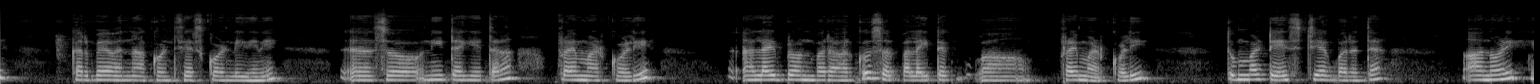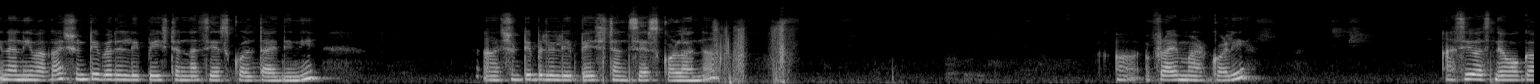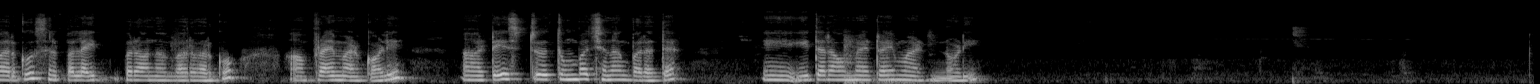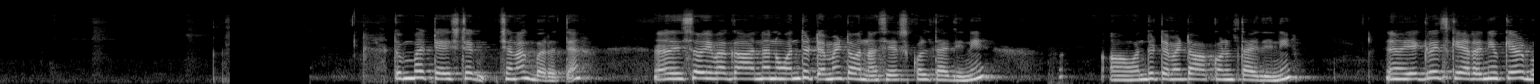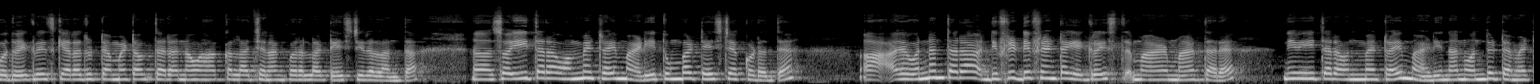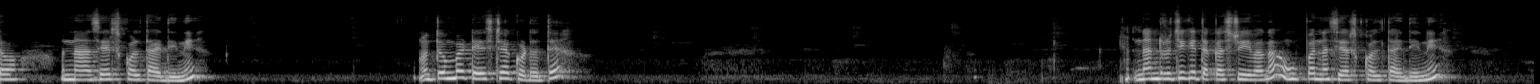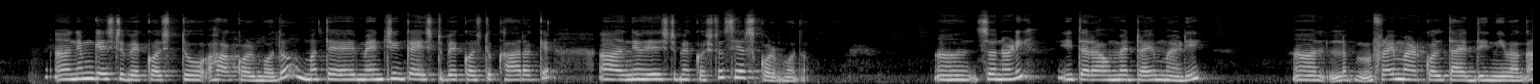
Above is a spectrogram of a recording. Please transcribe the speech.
ಕರ್ಬೇವನ್ನು ಹಾಕ್ಕೊಂಡು ಸೇರಿಸ್ಕೊಂಡಿದ್ದೀನಿ. ಸೊ ನೀಟಾಗಿ ಈ ಥರ ಫ್ರೈ ಮಾಡ್ಕೊಳ್ಳಿ. ಲೈಟ್ ಬ್ರೌನ್ ಬರೋವರೆಗೂ ಸ್ವಲ್ಪ ಲೈಟಾಗಿ ಫ್ರೈ ಮಾಡ್ಕೊಳ್ಳಿ. ತುಂಬ ಟೇಸ್ಟಿಯಾಗಿ ಬರುತ್ತೆ. ನೋಡಿ, ನಾನು ಇವಾಗ ಶುಂಠಿ ಬೆಳ್ಳುಳ್ಳಿ ಪೇಸ್ಟನ್ನು ಸೇರಿಸ್ಕೊಳ್ತಾ ಇದ್ದೀನಿ. ಶುಂಠಿ ಬೆಳ್ಳುಳ್ಳಿ ಪೇಸ್ಟನ್ನು ಸೇರಿಸ್ಕೊಳ್ಳೋಣ. ಫ್ರೈ ಮಾಡ್ಕೊಳ್ಳಿ. ಹಸಿ ವಾಸನೆ ಹೋಗೋವರೆಗೂ ಸ್ವಲ್ಪ ಲೈಟ್ ಬ್ರೌನ್ ಬರೋವರೆಗೂ ಫ್ರೈ ಮಾಡ್ಕೊಳ್ಳಿ. ಟೇಸ್ಟ್ ತುಂಬ ಚೆನ್ನಾಗಿ ಬರುತ್ತೆ. ಈ ಈ ಥರ ಒಮ್ಮೆ ಟ್ರೈ ಮಾಡಿ ನೋಡಿ. ತುಂಬ ಟೇಸ್ಟಿಯಾಗಿ ಚೆನ್ನಾಗಿ ಬರುತ್ತೆ. ಸೊ ಇವಾಗ ನಾನು ಒಂದು ಟೊಮೆಟೊವನ್ನು ಸೇರಿಸ್ಕೊಳ್ತಾ ಇದ್ದೀನಿ. ಒಂದು ಟೊಮೆಟೊ ಹಾಕ್ಕೊಳ್ತಾ ಇದ್ದೀನಿ. ಎಗ್ ರೈಸ್ಗೆ ಯಾರ, ನೀವು ಕೇಳ್ಬೋದು ಎಗ್ ರೈಸ್ಗೆ ಯಾರಾದರೂ ಟೊಮೆಟೊ ಥರ ನಾವು ಹಾಕಲ್ಲ, ಚೆನ್ನಾಗಿ ಬರಲ್ಲ ಟೇಸ್ಟ್ ಇರಲ್ಲ ಅಂತ. ಸೊ ಈ ಥರ ಒಮ್ಮೆ ಟ್ರೈ ಮಾಡಿ, ತುಂಬ ಟೇಸ್ಟಿಯಾಗಿ ಕೊಡುತ್ತೆ. ಒಂದೊಂದು ಥರ ಡಿಫ್ರೆಂಟ್ ಡಿಫ್ರೆಂಟಾಗಿ ಎಗ್ ರೈಸ್ ಮಾಡ್ತಾರೆ. ನೀವು ಈ ಥರ ಒಮ್ಮೆ ಟ್ರೈ ಮಾಡಿ, ನಾನು ಒಂದು ಟೊಮೆಟೊನ ಸೇರಿಸ್ಕೊಳ್ತಾ ಇದ್ದೀನಿ. ತುಂಬ ಟೇಸ್ಟಿಯಾಗಿ ಕೊಡುತ್ತೆ. ನನ್ನ ರುಚಿಗೆ ತಕ್ಕಷ್ಟು ಇವಾಗ ಉಪ್ಪನ್ನು ಸೇರಿಸ್ಕೊಳ್ತಾ ಇದ್ದೀನಿ. ನಿಮಗೆ ಎಷ್ಟು ಬೇಕೋ ಅಷ್ಟು ಹಾಕ್ಕೊಳ್ಬೋದು ಮತ್ತು ಮೆಣಸಿನ್ಕಾಯಿ ಎಷ್ಟು ಬೇಕೋ ಅಷ್ಟು ಖಾರಕ್ಕೆ ನೀವು ಎಷ್ಟು ಬೇಕೋ ಅಷ್ಟು ಸೇರಿಸ್ಕೊಳ್ಬೋದು. ಸೊ ನೋಡಿ, ಈ ಥರ ಒಮ್ಮೆ ಟ್ರೈ ಮಾಡಿ. ಫ್ರೈ ಮಾಡ್ಕೊಳ್ತಾ ಇದ್ದೀನಿ ಇವಾಗ.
